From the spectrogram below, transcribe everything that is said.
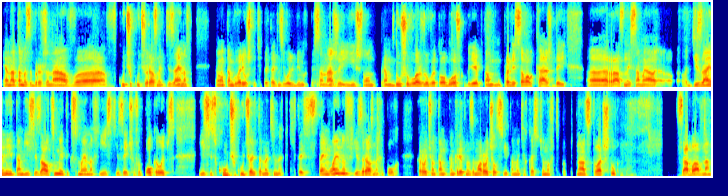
И она там изображена в, в кучу-кучу разных дизайнов. И он там говорил, что типа это один из его любимых персонажей, и что он прям душу вложил в эту обложку, где там прорисовал каждый э, разный самый э, дизайны. Там есть из Ultimate X-Men, есть из Age of Apocalypse, есть из кучу-кучу альтернативных каких-то таймлайнов из разных эпох. Короче, он там конкретно заморочился, и там этих костюмов типа 15-20 штук. Забавно.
